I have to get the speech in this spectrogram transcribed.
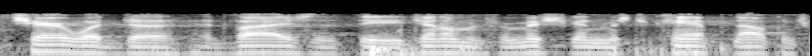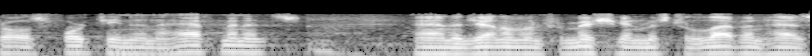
The Chair would uh, advise that the gentleman from Michigan, Mr. Camp, now controls 14 and a half minutes, and the gentleman from Michigan, Mr. Levin, has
